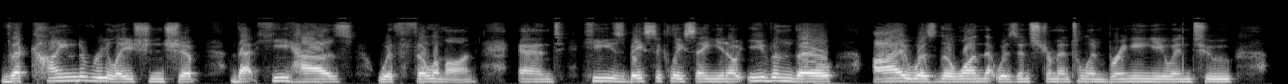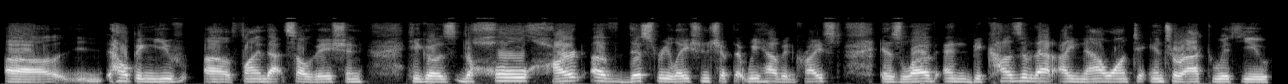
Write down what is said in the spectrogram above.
the kind of relationship that he has with Philemon. And he's basically saying, you know, even though I was the one that was instrumental in bringing you into uh, helping you uh, find that salvation. He goes, the whole heart of this relationship that we have in Christ is love, and because of that, I now want to interact with you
